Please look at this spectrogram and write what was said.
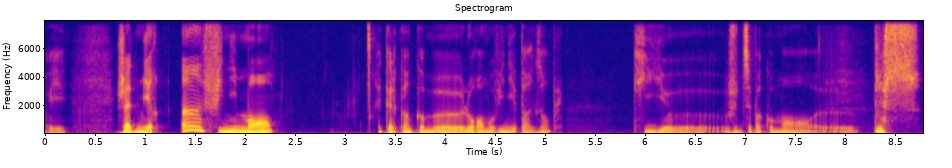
voyez? J'admire infiniment quelqu'un comme euh, Laurent Mauvigné, par exemple, qui, euh, je ne sais pas comment, euh, pousse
